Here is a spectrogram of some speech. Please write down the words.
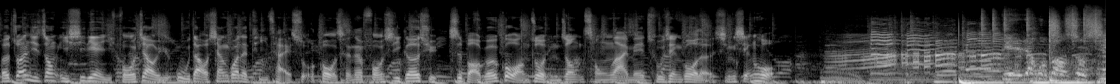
而专辑中一系列以佛教与悟道相关的题材所构成的佛系歌曲，是宝哥过往作品中从来没出现过的新鲜货。我饱受希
